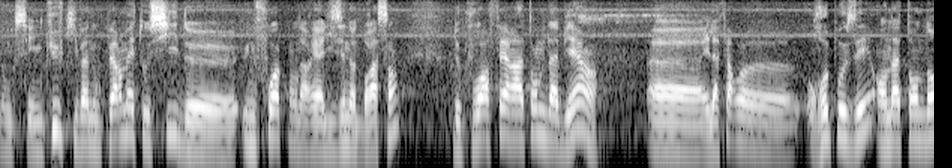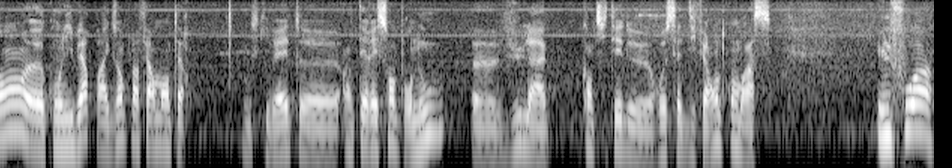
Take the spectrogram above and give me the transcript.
Donc c'est une cuve qui va nous permettre aussi, de, une fois qu'on a réalisé notre brassin, de pouvoir faire attendre la bière euh, et la faire euh, reposer en attendant qu'on libère par exemple un fermenteur. ce qui va être intéressant pour nous vu la quantité de recettes différentes qu'on brasse. Une fois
